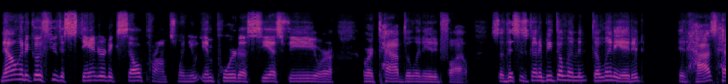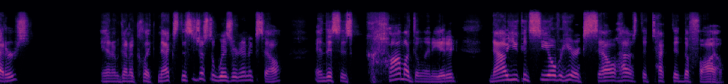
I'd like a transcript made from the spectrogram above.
Now I'm going to go through the standard Excel prompts when you import a CSV or, or a tab delineated file. So this is going to be delineated. It has headers. And I'm going to click next. This is just a wizard in Excel. And this is comma delineated. Now you can see over here, Excel has detected the file.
